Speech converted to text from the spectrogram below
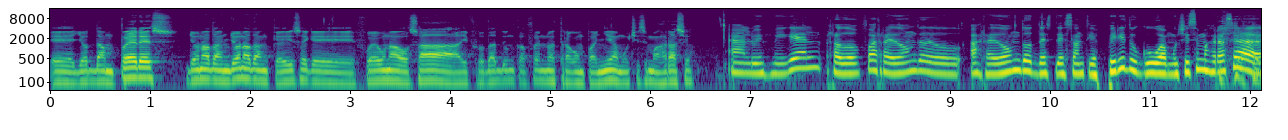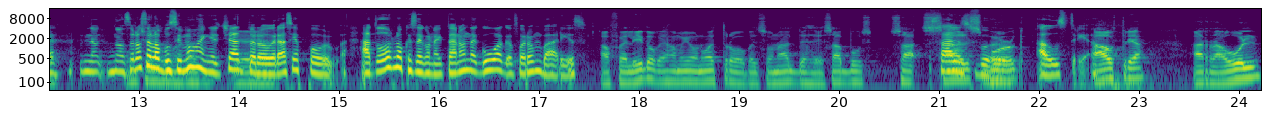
eh, Jordan Pérez, Jonathan Jonathan, que dice que fue una gozada disfrutar de un café en nuestra compañía. Muchísimas gracias. A Luis Miguel, Rodolfo Arredondo, Arredondo desde Santi Espíritu, Cuba. Muchísimas gracias. No- nosotros se lo pusimos en el chat, Yeah, pero gracias por a todos los que se conectaron de Cuba, que fueron varios. A Felito, que es amigo nuestro personal desde Salzburg, Sa- Salzburg, Salzburg, Austria. Austria. A Raúl,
